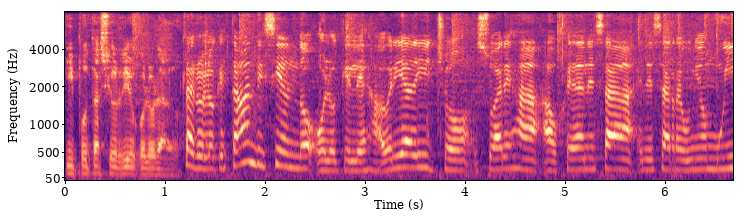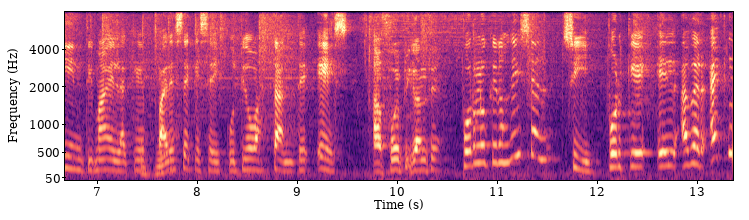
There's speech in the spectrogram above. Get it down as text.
y potasio río colorado. Claro, lo que estaban diciendo o lo que les habría dicho Suárez a, a Ojeda en esa, en esa reunión muy íntima en la que parece que se discutió bastante es, Ah, ¿fue picante? por lo que nos dicen, sí, porque, el, a ver, hay que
